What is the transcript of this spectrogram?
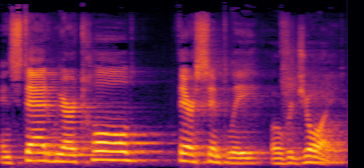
Instead, we are told they're simply overjoyed.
